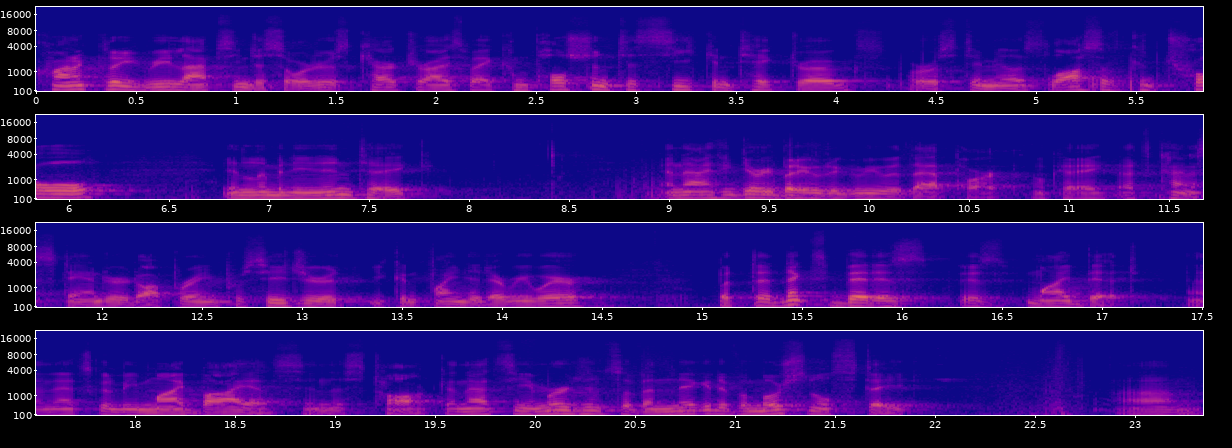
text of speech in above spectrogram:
chronically relapsing disorder is characterized by a compulsion to seek and take drugs or a stimulus, loss of control in limiting intake, and I think everybody would agree with that part, okay? That's kind of standard operating procedure. You can find it everywhere. But the next bit is, is my bit, and that's going to be my bias in this talk, and that's the emergence of a negative emotional state, um,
